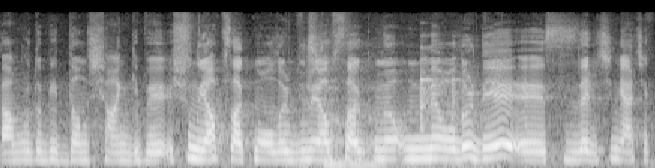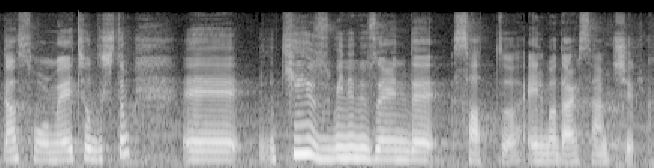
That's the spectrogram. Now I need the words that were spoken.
Ben burada bir danışan gibi şunu yapsak mı olur, bunu yapsak mı ne olur diye e, sizler için gerçekten sormaya çalıştım. E, 200 binin üzerinde sattı Elma Dersem Çık.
